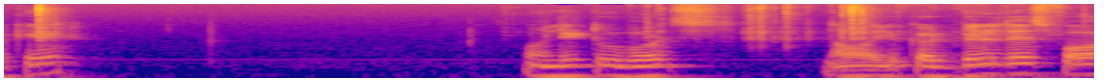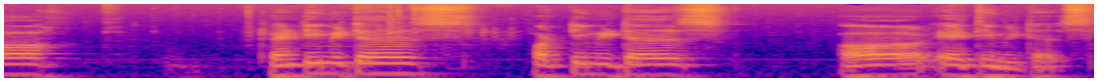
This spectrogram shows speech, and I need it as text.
Okay. Only two boards. Now you could build this for 20 meters 40 meters or 80 meters.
